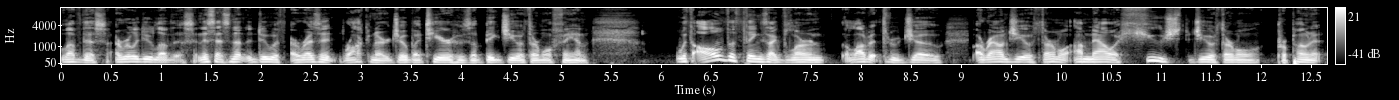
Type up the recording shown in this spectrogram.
Love this. I really do love this. And this has nothing to do with a resident rock nerd, Joe Batier, who's a big geothermal fan. With all the things I've learned, a lot of it through Joe, around geothermal, I'm now a huge geothermal proponent.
